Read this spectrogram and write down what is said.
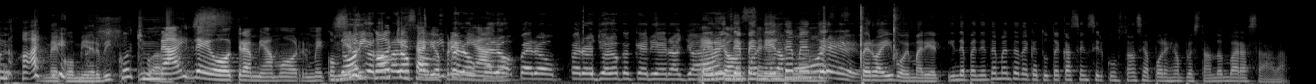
no hay. Me comí el bicocho. No hay de otra, mi amor. Me comí No, el yo no y salió comí, pero- premiado. Pero, pero, pero, yo lo que quería era ya. Pero Entonces, independientemente, pero ahí voy, Mariel, independientemente de que tú te cases en circunstancias, por ejemplo, estando embarazada,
